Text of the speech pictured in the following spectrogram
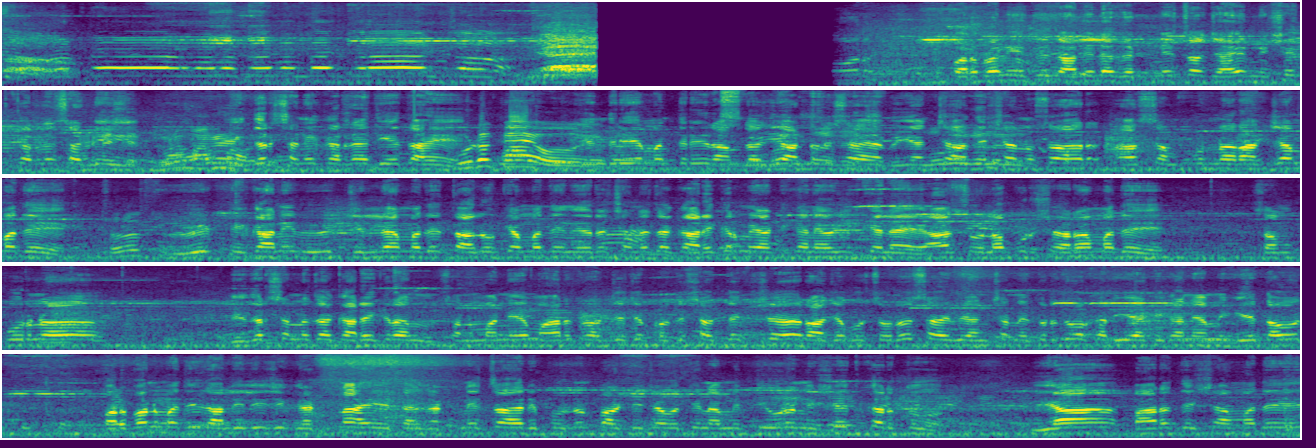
डॉक्टर बाबासाहेब आंबेडकरांचा परभणी येथे झालेल्या घटनेचा जाहीर निषेध करण्यासाठी निदर्शने करण्यात येत आहे. हो? केंद्रीय मंत्री रामदासजी आठवले साहेब यांच्या आदेशानुसार आज संपूर्ण राज्यामध्ये विविध ठिकाणी विविध जिल्ह्यामध्ये तालुक्यामध्ये निदर्शनाचा कार्यक्रम या ठिकाणी आयोजित केला आहे. आज सोलापूर शहरामध्ये संपूर्ण निदर्शनाचा कार्यक्रम सन्माननीय महाराष्ट्र राज्याचे प्रदेशाध्यक्ष राजाभाऊ चौरे साहेब यांच्या नेतृत्वाखाली या ठिकाणी आम्ही घेत आहोत. परभणीमध्ये झालेली जी घटना आहे त्या घटनेचा रिपब्लिकन पार्टीच्या वतीनं आम्ही तीव्र निषेध करतो. या भारत देशामध्ये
